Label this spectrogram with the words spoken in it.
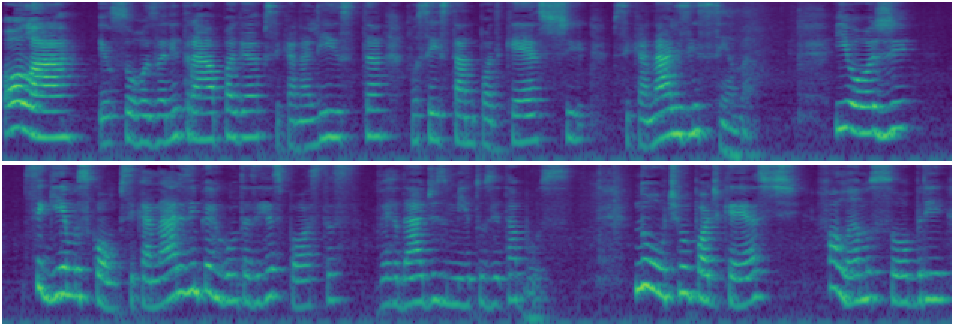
Olá, eu sou Rosane Trápaga, psicanalista. Você está no podcast Psicanálise Ensina. E hoje seguimos com Psicanálise em Perguntas e Respostas, Verdades, Mitos e Tabus. No último podcast, falamos sobre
